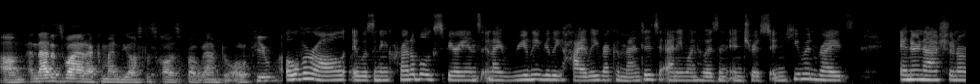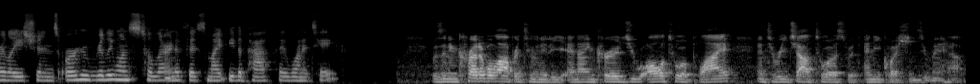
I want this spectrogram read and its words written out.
Um, and that is why I recommend the Oslo Scholars Program to all of you. Overall, it was an incredible experience and I really, really highly recommend it to anyone who has an interest in human rights international relations, or who really wants to learn if this might be the path they want to take. It was an incredible opportunity, and I encourage you all to apply and to reach out to us with any questions you may have.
